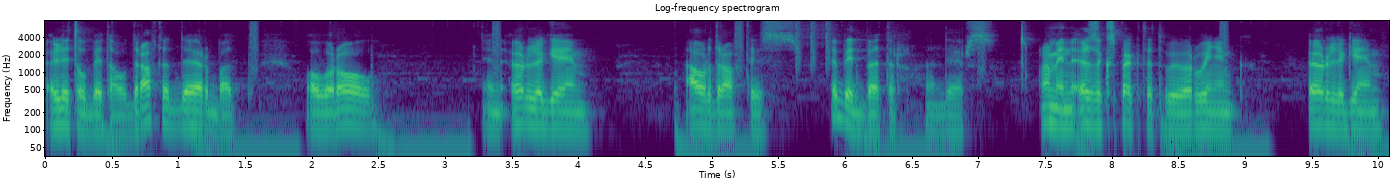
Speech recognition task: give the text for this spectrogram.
a little bit outdrafted there. But overall, in early game, our draft is a bit better than theirs. I mean, as expected, we were winning early game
